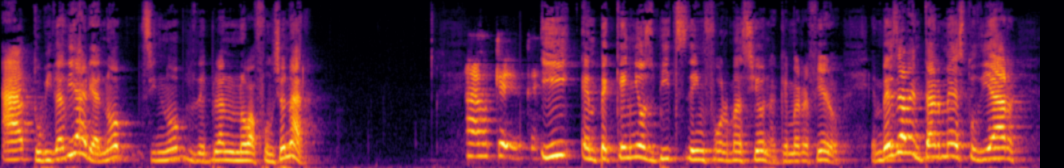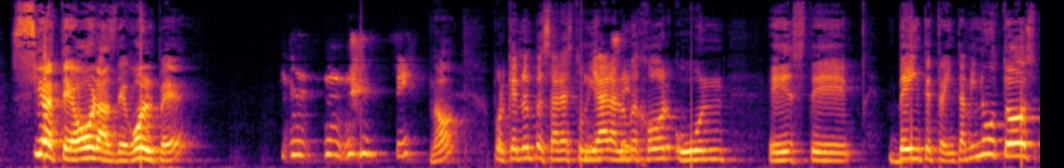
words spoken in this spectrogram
a tu vida diaria, ¿no? Si no, pues, de plano no va a funcionar. Ah, ok, ok. Y en pequeños bits de información, ¿a qué me refiero? En vez de aventarme a estudiar siete horas de golpe, Sí, ¿no? ¿Por qué no empezar a estudiar a lo mejor un, este, 20, 30 minutos,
